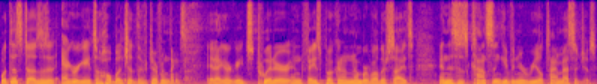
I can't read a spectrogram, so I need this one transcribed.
What this does is it aggregates a whole bunch of different things. It aggregates Twitter and Facebook and a number of other sites, and this is constantly giving you real time messages.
